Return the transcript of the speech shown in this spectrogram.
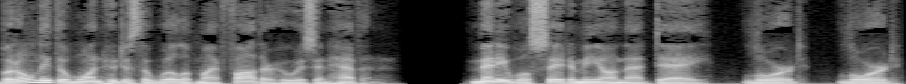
but only the one who does the will of my Father who is in heaven. Many will say to me on that day, Lord, Lord,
